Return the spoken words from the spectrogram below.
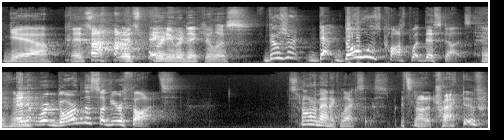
Yeah, it's it's pretty ridiculous. Those are that, those cost what this does. Mm-hmm. And regardless of your thoughts, it's an automatic Lexus. It's not attractive.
